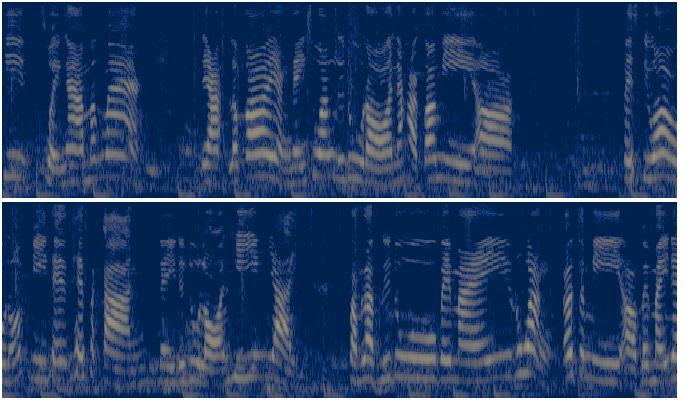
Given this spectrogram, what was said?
ที่สวยงามมากๆ แล้วก็อย่างในช่วงฤดูร้อนนะคะ ก็มีเฟสติวัลเนาะมีเทศกาลในฤดูร้อนที่ยิ่งใหญ่สำหรับฤดูใบไม้ร่วงก็จะมีใบไม้แด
